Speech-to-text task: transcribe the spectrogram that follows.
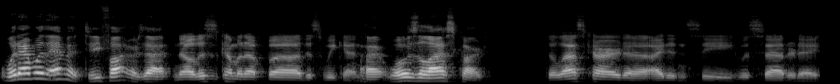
What happened with Emmett? Did he fight or is that? no, this is coming up uh, this weekend. All right. What was the last card? The last card uh, I didn't see was Saturday.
